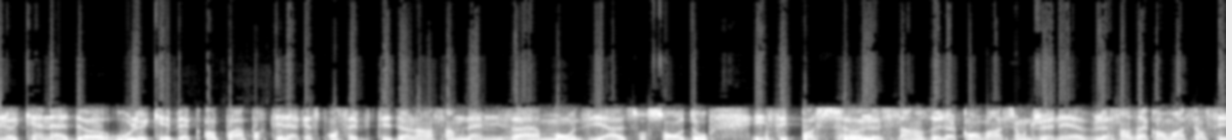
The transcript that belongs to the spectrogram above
le Canada ou le Québec n'a pas apporté la responsabilité de l'ensemble de la misère mondiale sur son dos. Et c'est pas ça le sens de la Convention de Genève. Le sens de la Convention, c'est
